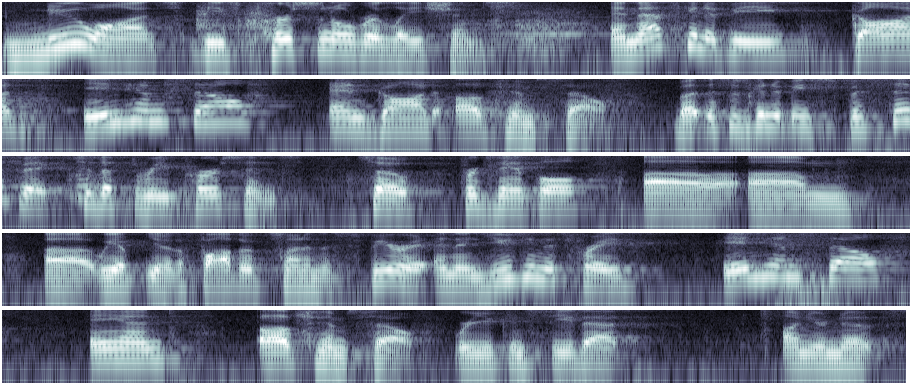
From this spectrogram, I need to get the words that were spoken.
nuance these personal relations. And that's going to be God in himself and God of himself. But this is going to be specific to the three persons. So, for example, uh, um, uh, we have you know the Father, the Son, and the Spirit, and then using this phrase in Himself and of Himself, where you can see that on your notes.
